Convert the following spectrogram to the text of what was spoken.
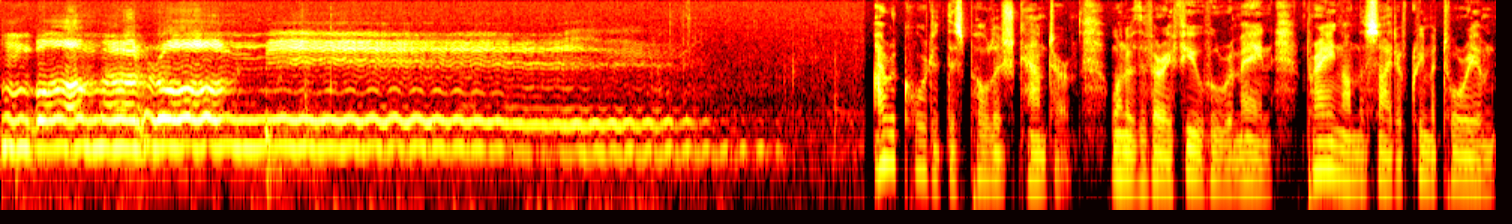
I recorded this Polish cantor, one of the very few who remain, praying on the site of Crematorium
